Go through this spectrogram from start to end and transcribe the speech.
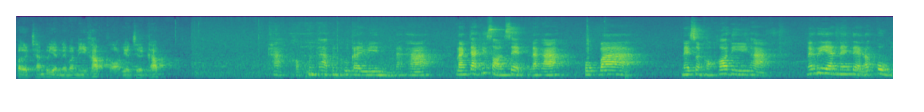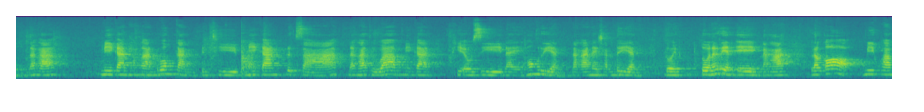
เปิดชั้นเรียนในวันนี้ครับ ขอเรียนเชิญครับ ค่ะ ขอบคุณค่ะคุณครูไกรวินนะคะ หลังจากที่สอนเสร็จนะคะ พบว่าในส่วนของข้อดีค่ะ นักเรียนในแต่ละกลุ่มนะคะ มีการทำงานร่วมกันเป็นทีม มีการปรึกษานะคะ ถือว่ามีการ PLC ในห้องเรียนนะคะในชั้นเรียนโดยตัวนักเรียนเองนะคะ แล้วก็มีความ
